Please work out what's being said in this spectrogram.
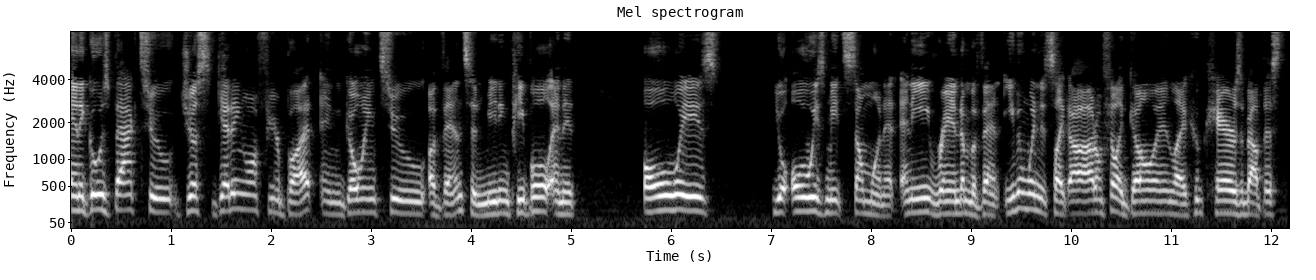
and it goes back to just getting off your butt and going to events and meeting people and it always you'll always meet someone at any random event, even when it's like, oh, I don't feel like going. Like, who cares about this?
